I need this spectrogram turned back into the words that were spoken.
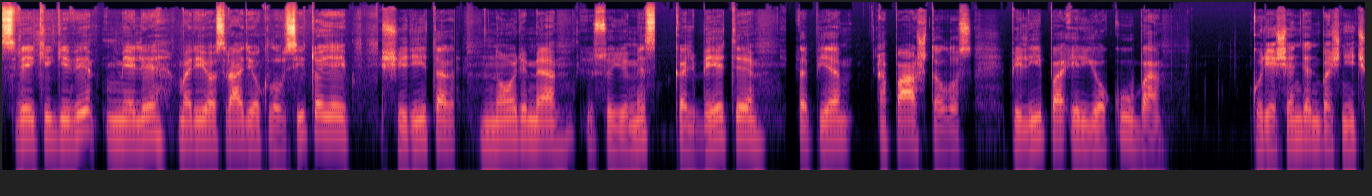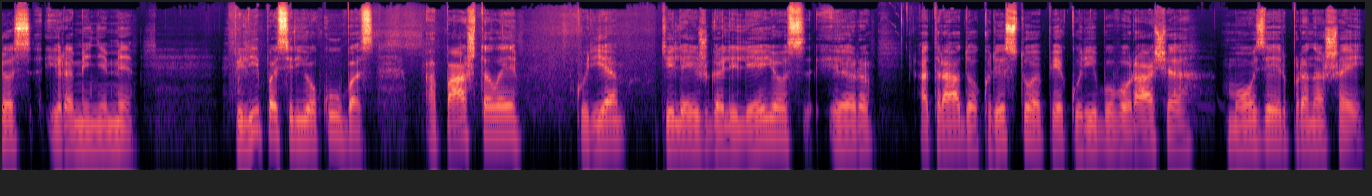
Sveiki gyvi, mėly Marijos radio klausytojai. Šį rytą norime su jumis kalbėti apie apaštalus Pilypą ir Jokūbą, kurie šiandien bažnyčios yra minimi. Pilypas ir Jokūbas - apaštalai, kurie kilę iš Galilėjos ir atrado Kristų, apie kurį buvo rašę Mozė ir pranašai.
